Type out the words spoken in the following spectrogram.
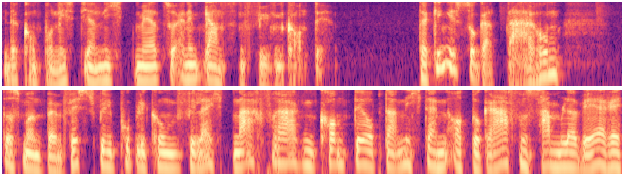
die der Komponist ja nicht mehr zu einem Ganzen fügen konnte. Da ging es sogar darum, dass man beim Festspielpublikum vielleicht nachfragen konnte, ob da nicht ein Autographensammler wäre,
